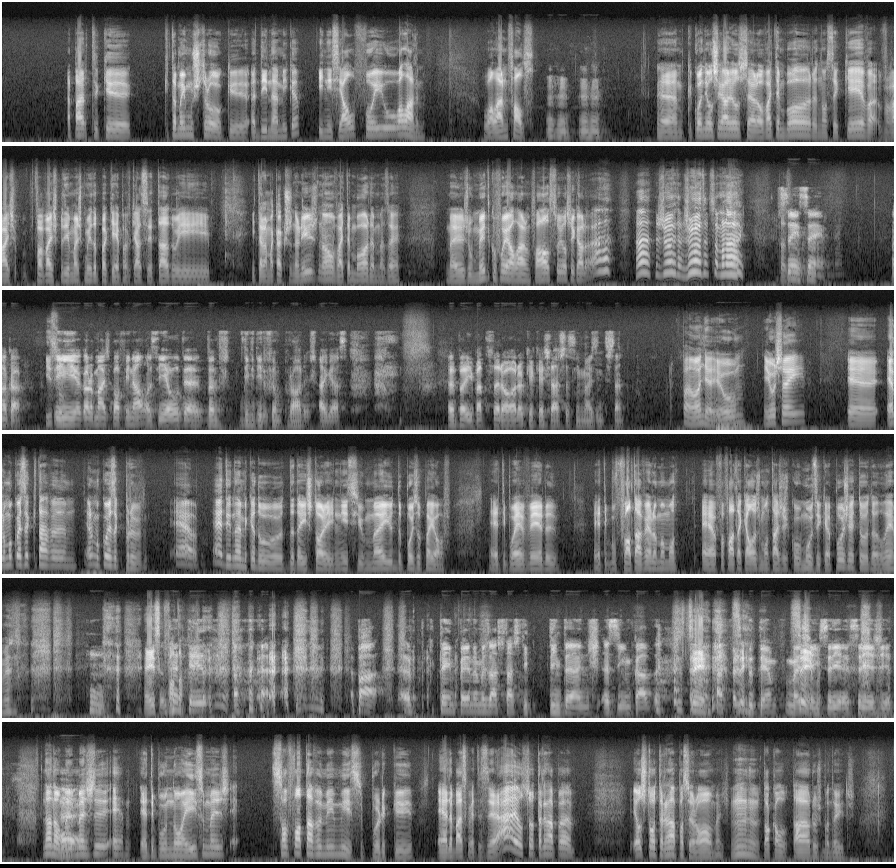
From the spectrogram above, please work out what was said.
A parte que, que também mostrou que a dinâmica inicial foi o alarme. O alarme falso. Uhum, uhum. Um, que quando eles chegaram eles disseram vai-te embora, não sei o quê, vai- vais, vai- vais pedir mais comida para quê? Para ficar sentado e, e ter macacos nos narizes? Não, vai-te embora, mas é. Mas o momento que foi alarme falso, eles ficaram ah, ah, ajuda, ajuda, samurai! Sim, sim. Ok. Isso, E agora mais para o final, assim a outra, vamos dividir o filme por horas, I guess. Até ir para a terceira hora, o que é que achaste assim mais interessante? pá, olha, eu, eu achei. é, era uma coisa que estava. Era uma coisa que. É, é a dinâmica do, da, da história, início, meio, depois o payoff. É tipo, é ver. É tipo, falta ver uma mont... É, falta aquelas montagens com música. Puxa e tudo, Lemon. Hum. é isso que falta. Pá, eh, tem pena, mas acho que estás tipo 30 anos assim um bocado Sim, à frente sim. do tempo, mas Sim, sim, mas- seria, seria giro. Não, não, Eh, mas, mas, eh, é, é tipo, não é isso, mas é- só faltava mesmo isso, porque era basicamente dizer, ah, eles estão a treinar para. Eles estão a treinar para ser homens, hum, toca a lutar os bandidos.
